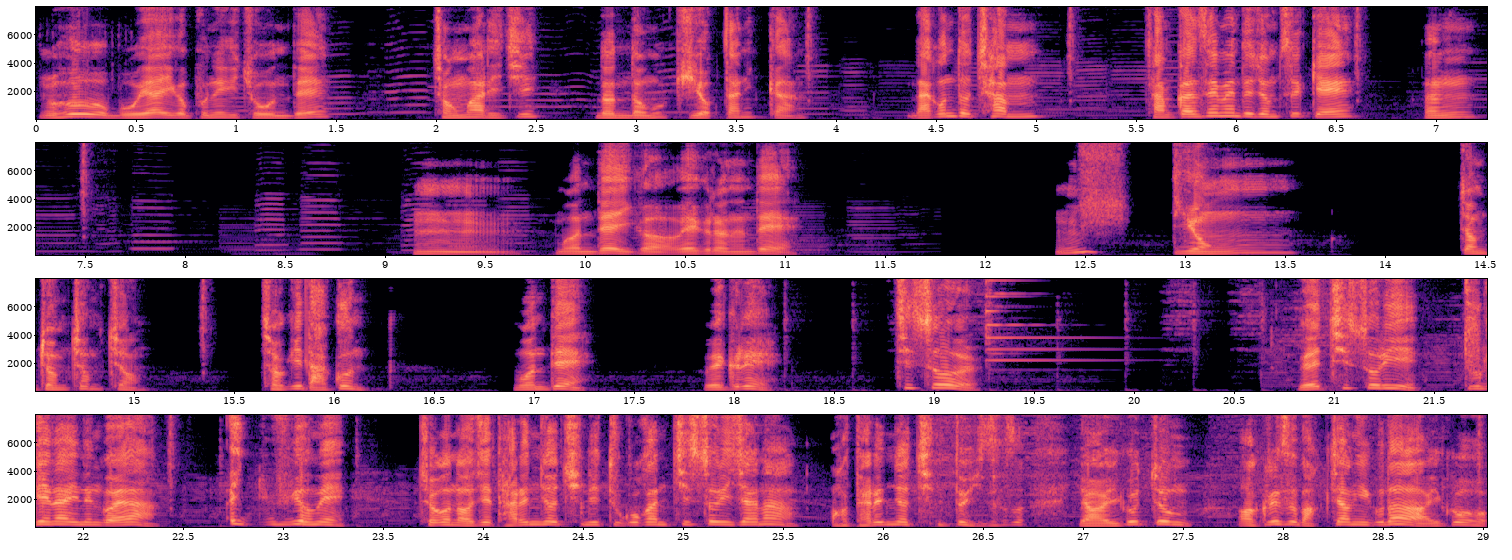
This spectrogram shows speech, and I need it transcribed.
우후 뭐야 이거 분위기 좋은데? 정말이지? 넌 너무 귀엽다니까. 나군도 참. 잠깐 세면대 좀 쓸게. 응. 음 뭔데 이거 왜 그러는데? 응? 띠용. 점점점점. 저기 나군. 뭔데? 왜 그래? 칫솔. 왜 칫솔이 두 개나 있는 거야? 아이, 위험해. 저건 어제 다른 여친이 두고 간 칫솔이잖아. 어, 다른 여친이 또 있어서. 야, 이거 좀, 아, 그래서 막장이구나. 이거,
